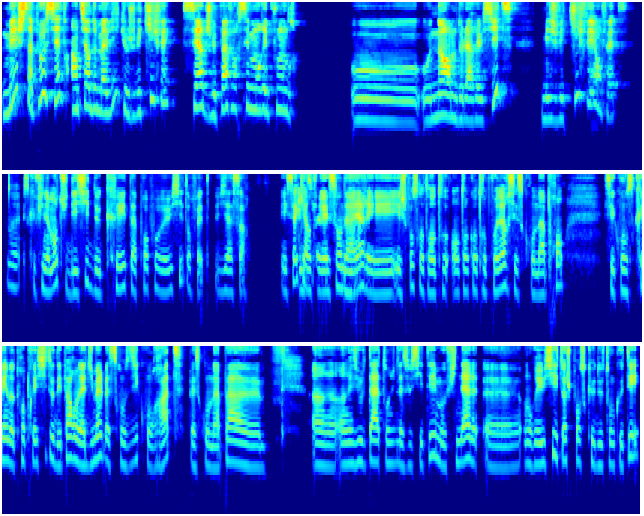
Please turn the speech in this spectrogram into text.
mais ça peut aussi être un tiers de ma vie que je vais kiffer. Certes, je vais pas forcément répondre aux, aux normes de la réussite, mais je vais kiffer en fait. Ouais, parce que finalement, tu décides de créer ta propre réussite en fait via ça. Et ça qui est intéressant derrière, et, je pense qu'en en tant qu'entrepreneur, c'est ce qu'on apprend, c'est qu'on se crée notre propre réussite. Au départ, on a du mal parce qu'on se dit qu'on rate, parce qu'on n'a pas euh, un, résultat attendu de la société, mais au final, euh, on réussit. Et toi, je pense que de ton côté,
